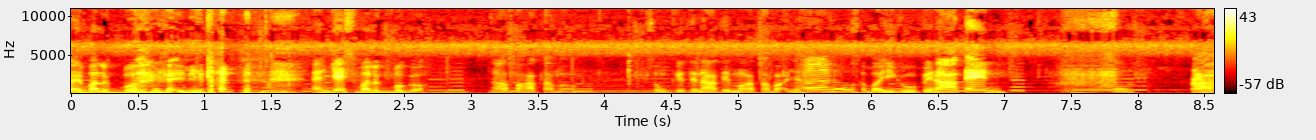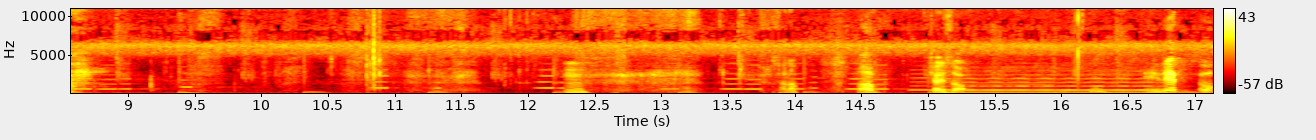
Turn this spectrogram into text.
Ay, balugbog, nainitan. And guys, balugbog oh. Napakataba oh. Sungkitin natin mga taba niya. Ano? Sabay higupin natin. Ah. Mm. Sarap. Hop. Guys oh. Init oh.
